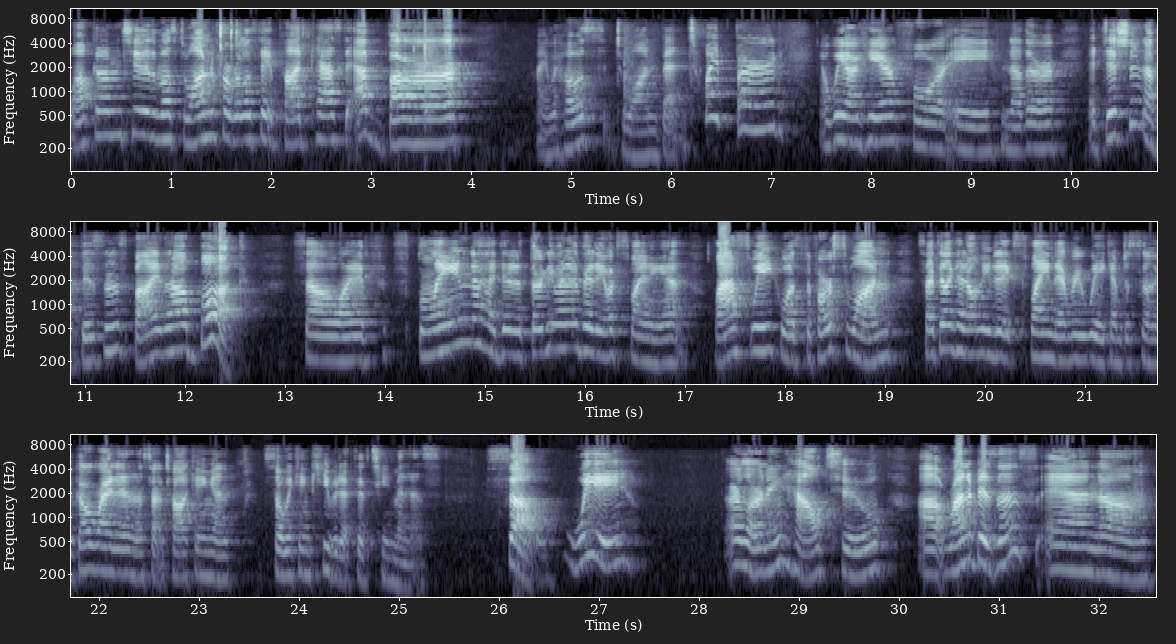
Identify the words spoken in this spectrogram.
Welcome to the most Dwanderful real estate podcast ever. I'm your host, Dwan Bent Twyford, and we are here for a, another edition of Business by the Book. So I've explained, I did a 30 minute video explaining it. Last week was the first one, so I feel like I don't need to explain every week. I'm just going to go right in and start talking, and so we can keep it at 15 minutes. So we are learning how to uh, run a business and um,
